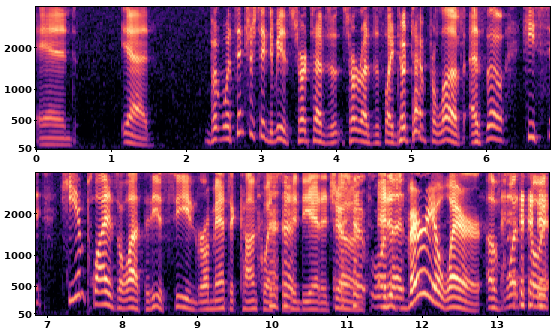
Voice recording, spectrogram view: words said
and yeah. But what's interesting to me is short times, short runs just like no time for love, as though he he implies a lot that he has seen romantic conquests of Indiana Jones and is very aware of what's going.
